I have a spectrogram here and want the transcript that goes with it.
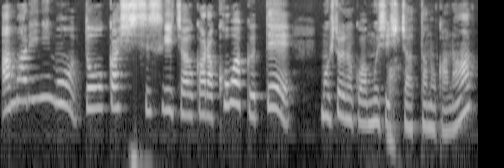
あまりにも同化しすぎちゃうから怖くて、もう一人の子は無視しちゃったのかな？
